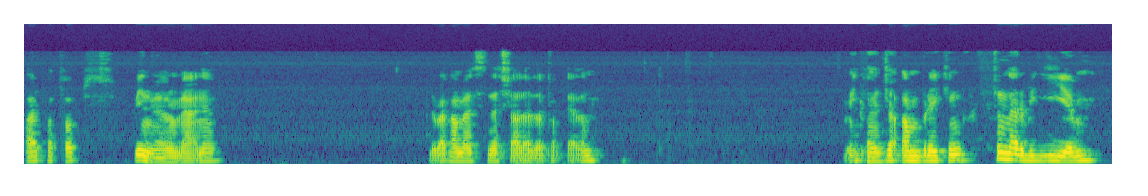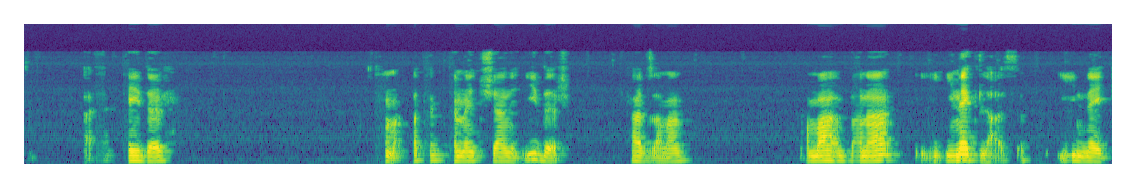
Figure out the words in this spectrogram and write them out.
Arpatops bilmiyorum yani. Dur bakalım ben sizin eşyaları da toplayalım. İlk önce Unbreaking. Şunları bir giyeyim. Aider. Ama atak damage yani iyidir. Her zaman. Ama bana inek lazım. İnek.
